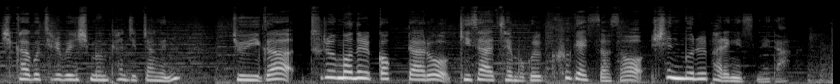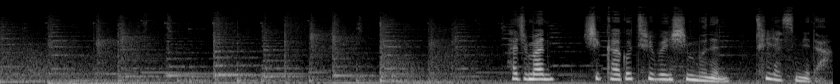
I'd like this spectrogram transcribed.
시카고 트리뷴 신문 편집장은 듀이가 트루먼을 꺾다로 기사 제목을 크게 써서 신문을 발행했습니다. 하지만 시카고 트리뷴 신문은 틀렸습니다.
